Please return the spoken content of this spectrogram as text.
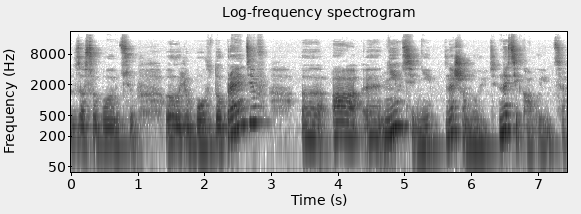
за собою цю е, любов до брендів, е, а е, німці ні, не шанують, не цікаво їм це.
